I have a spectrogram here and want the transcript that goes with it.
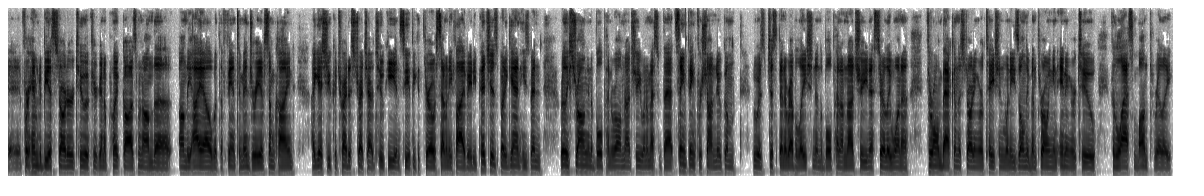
uh, for him to be a starter too. If you're going to put Gausman on the on the IL with a phantom injury of some kind, I guess you could try to stretch out Touki and see if he could throw 75, 80 pitches. But again, he's been really strong in the bullpen role. I'm not sure you want to mess with that. Same thing for Sean Newcomb who has just been a revelation in the bullpen. I'm not sure you necessarily want to throw him back in the starting rotation when he's only been throwing an inning or two for the last month, really.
